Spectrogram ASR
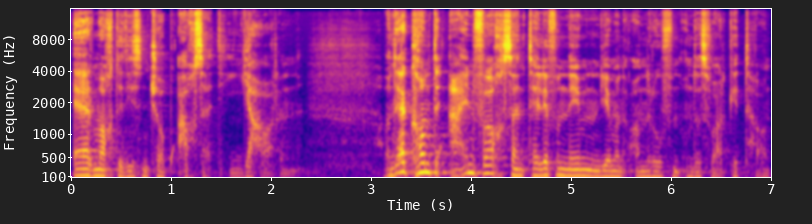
Er machte diesen Job auch seit Jahren. Und er konnte einfach sein Telefon nehmen und jemand anrufen und das war getan.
